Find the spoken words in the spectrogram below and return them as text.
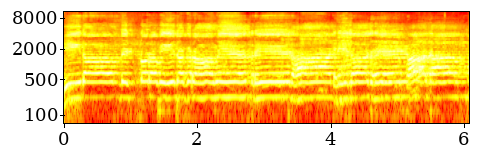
इदाम विष्णुरवेदग्रामे त्रिधानिलधे पादाम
